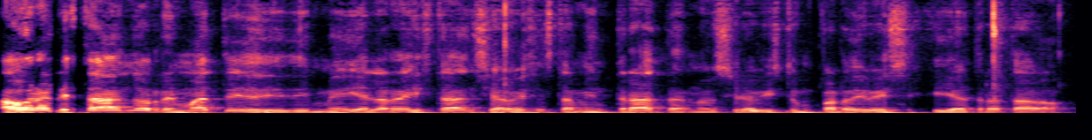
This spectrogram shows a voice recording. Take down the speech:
ahora le está dando remate de, de media larga distancia, a veces también trata, ¿no? Se lo ha visto un par de veces que ya ha tratado.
